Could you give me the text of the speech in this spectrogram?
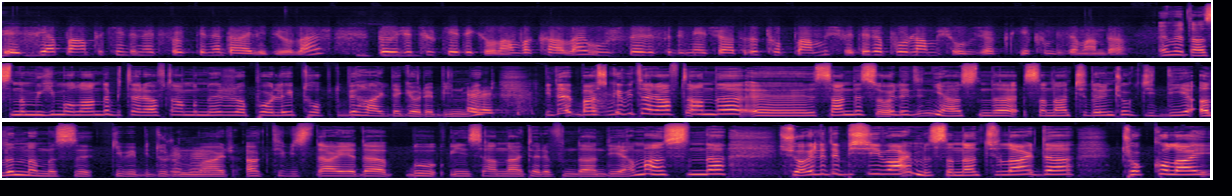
e, siyah bantı kendi networklerine dahil ediyorlar. Böylece Türkiye'deki olan vakalar uluslararası bir mecrada da toplanmış ve de raporlanmış olacak yakın bir zamanda. Evet aslında mühim olan da bir taraftan bunları raporlayıp toplu bir halde görebilmek. Evet. Bir de başka bir taraftan da e, sen de söyledin ya aslında sanatçıların çok ciddiye alınmaması gibi bir durum Hı-hı. var. Aktivistler ya da bu insanlar tarafından diye ama aslında şöyle de bir şey var mı? Sanatçılar da çok kolay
